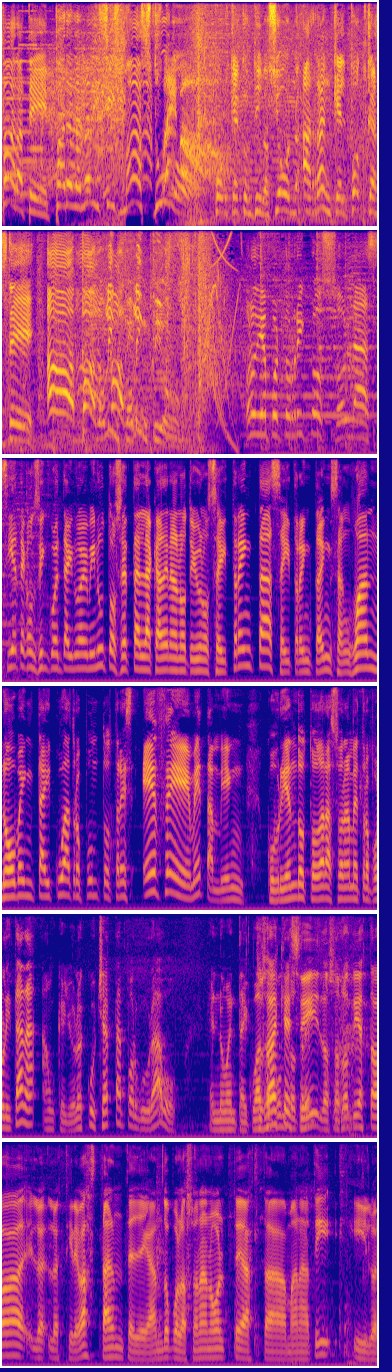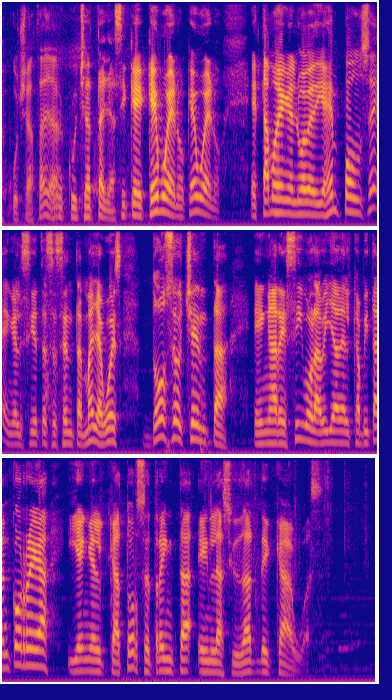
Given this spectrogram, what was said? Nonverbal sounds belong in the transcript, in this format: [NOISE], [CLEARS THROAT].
prepárate para el análisis más duro, porque a continuación arranca el podcast de A Palo Limpio. Buenos días, Puerto Rico. Son las 7.59 minutos. Esta es la cadena Noti 1630, 630 en San Juan, 94.3 FM, también cubriendo toda la zona metropolitana, aunque yo lo escuché hasta por Gurabo. El 94. Tú sabes que sí, los otros días estaba, lo, lo, estiré bastante llegando por la zona norte hasta Manatí y lo escuché hasta allá. Lo escuché hasta allá. Así que qué bueno, qué bueno. Estamos en el 910 en Ponce, en el 760 en Mayagüez, 1280 en Arecibo, la Villa del Capitán Correa y en el 1430 en la ciudad de Caguas.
